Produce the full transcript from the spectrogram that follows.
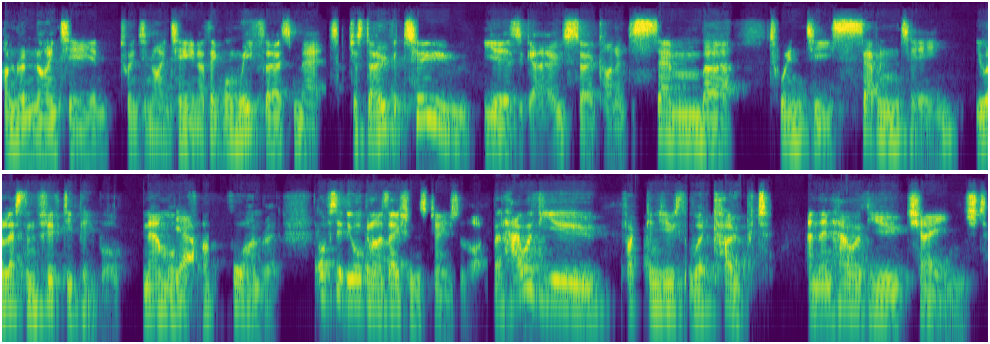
190 in 2019. I think when we first met just over two years ago, so kind of December 2017, you were less than 50 people, now more yeah. than 400. Obviously, the organization has changed a lot. But how have you, if I can use the word coped, and then how have you changed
